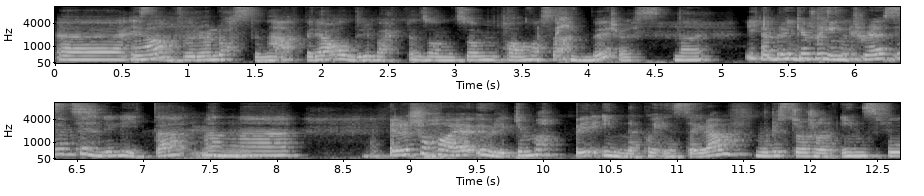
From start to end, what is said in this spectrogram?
Uh, Ja. Å laste ned apper. Jeg har aldri vært en sånn som har masse apper. Pinterest. Nei. Ikke Jeg bruker Pinterest. Det er veldig lite, men eh, Eller så har jeg ulike mapper inne på Instagram hvor det står sånn Inspo,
